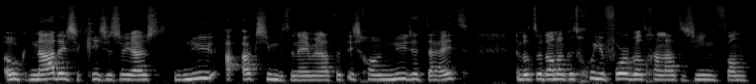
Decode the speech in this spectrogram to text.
ook na deze crisis zojuist nu actie moeten nemen. Dat het is gewoon nu de tijd. En dat we dan ook het goede voorbeeld gaan laten zien van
